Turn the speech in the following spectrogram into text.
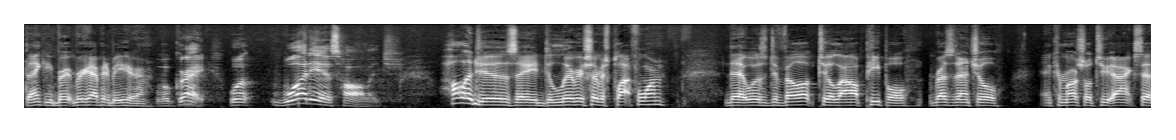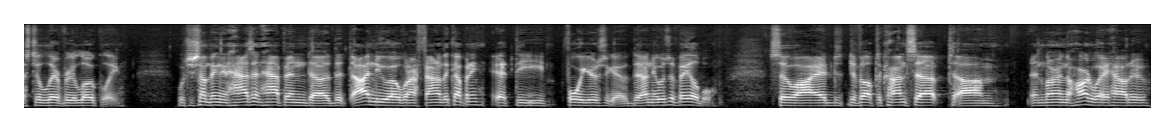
Thank you. Very, very happy to be here. Well, great. Well, what is Haulage? Haulage is a delivery service platform that was developed to allow people, residential and commercial, to access delivery locally, which is something that hasn't happened uh, that I knew of when I founded the company at the four years ago that I knew was available. So I d- developed a concept um, and learned the hard way how to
